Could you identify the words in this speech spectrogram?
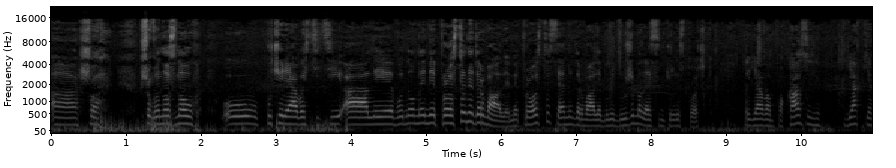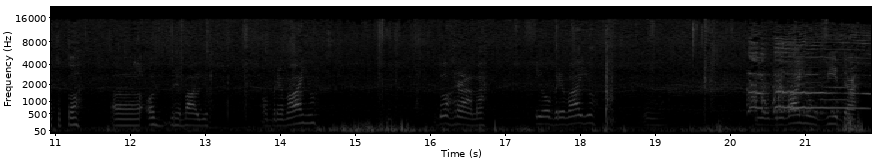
а що, що воно знов у кучерявості ці, але воно ми не просто не дорвали. Ми просто все не дорвали, були дуже малесенькі листочки. То я вам показую, як я тут е, обриваю. Обриваю до грама і обриваю і обриваю відра.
